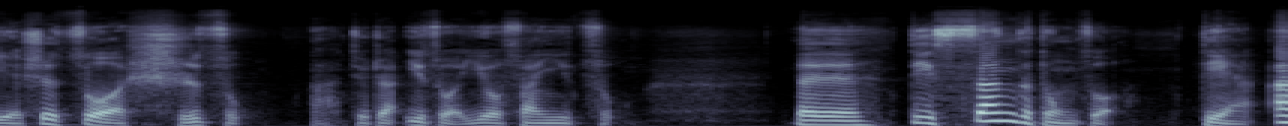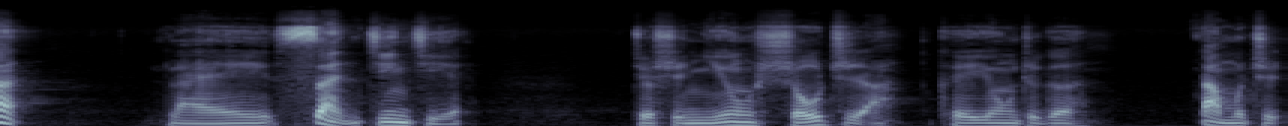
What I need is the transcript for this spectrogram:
也是做十组啊，就这样一左一右算一组。呃，第三个动作，点按。来散筋结，就是你用手指啊，可以用这个大拇指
